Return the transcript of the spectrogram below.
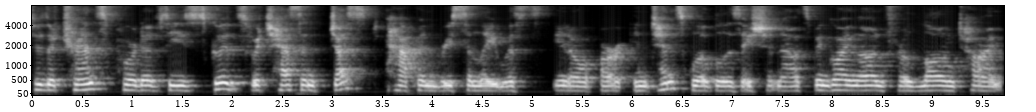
through the transport of these goods, which hasn't just happened recently with you know our intense globalization now it's been going on for a long time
